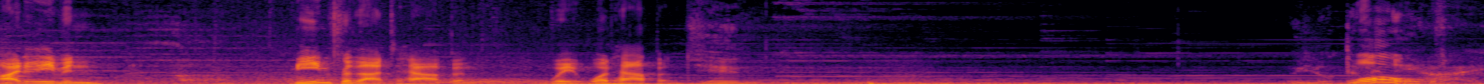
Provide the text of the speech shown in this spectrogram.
I didn't even mean for that to happen. Wait, what happened? Jin. We looked Whoa. in the eye.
